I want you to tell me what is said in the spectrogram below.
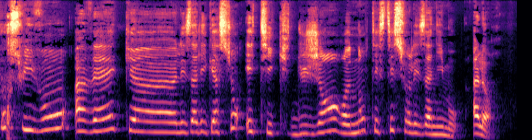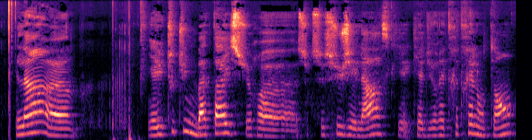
Poursuivons avec euh, les allégations éthiques du genre non testé sur les animaux. Alors, là, euh, il y a eu toute une bataille sur, euh, sur ce sujet-là, qui, qui, a duré très très longtemps.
